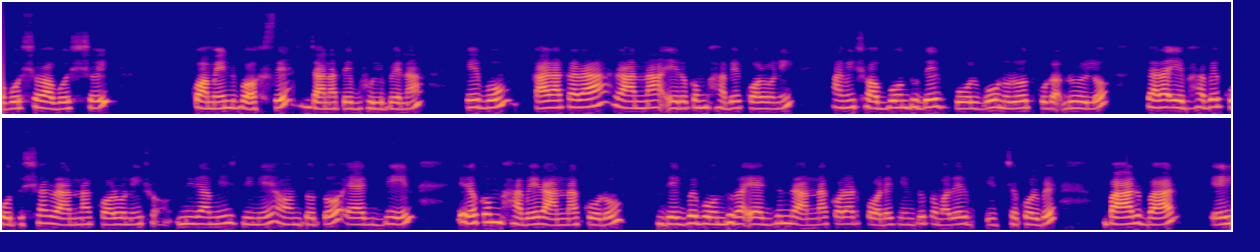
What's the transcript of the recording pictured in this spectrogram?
অবশ্যই অবশ্যই কমেন্ট বক্সে জানাতে ভুলবে না। এবং কারা কারা রান্না এরকম ভাবে করনি, আমি সব বন্ধুদের বলব, অনুরোধ রইল যারা এভাবে কচু শাক রান্না করনি নিরামিষ দিনে অন্তত একদিন এরকম ভাবে রান্না করো। দেখবে বন্ধুরা, একদিন রান্না করার পরে কিন্তু তোমাদের ইচ্ছে করবে বারবার এই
